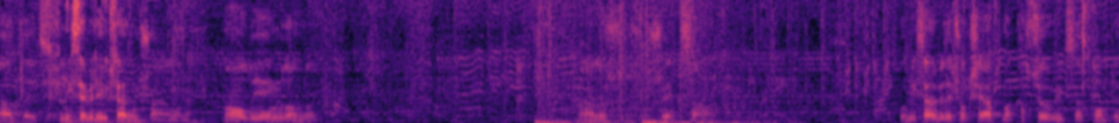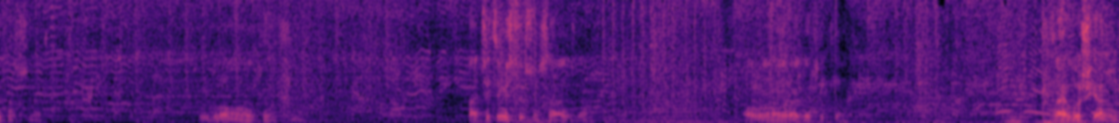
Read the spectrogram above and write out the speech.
Outplayed. Phoenix'e bile yükseldim şu an yani. Ne oldu? Yayın mı dondu? Ha dur. Şurayı kısama. Bu bilgisayar bir de çok şey yapma. Kasıyor bu bilgisayar. Komple kasıyor. Durdur amına koyayım şunu. Sen chat'i mi istiyorsun sadece? Al buradan ayır aga chat'i. Merhaba hoş geldin.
